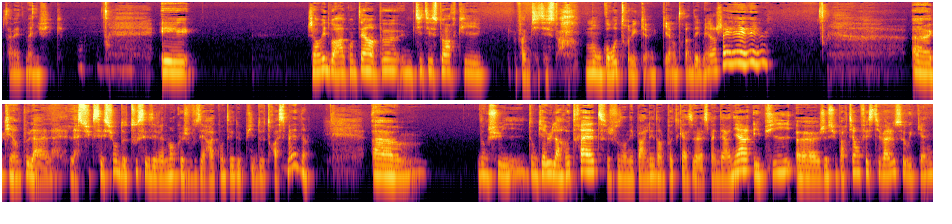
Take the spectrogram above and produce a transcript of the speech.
Ça va être magnifique. Et j'ai envie de vous raconter un peu une petite histoire qui... Enfin, une petite histoire. Mon gros truc qui est en train d'émerger. Euh, qui est un peu la, succession de tous ces événements que je vous ai racontés depuis 2-3 semaines. Euh, donc, je suis... donc, il y a eu la retraite, je vous en ai parlé dans le podcast de la semaine dernière, et puis euh, je suis partie en festival ce week-end.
